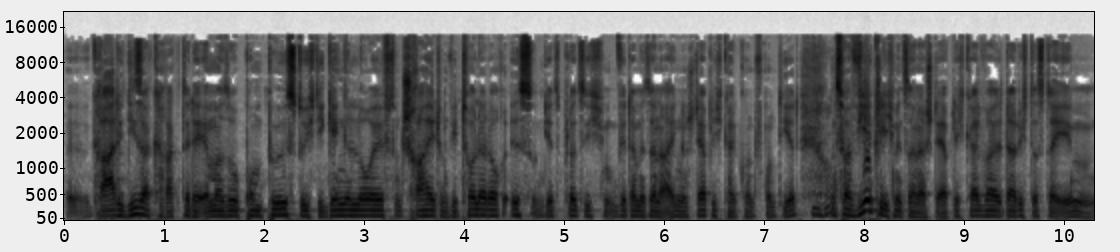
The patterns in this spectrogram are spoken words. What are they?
Äh, Gerade dieser Charakter, der immer so pompös durch die Gänge läuft und schreit und wie toll er doch ist und jetzt plötzlich wird er mit seiner eigenen Sterblichkeit konfrontiert. Mhm. Und zwar wirklich mit seiner Sterblichkeit, weil dadurch, dass da eben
